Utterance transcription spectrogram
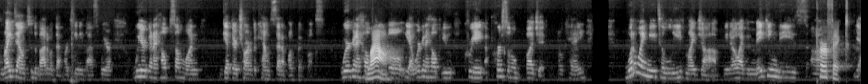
Right down to the bottom of that martini glass, where we are going to help someone get their chart of accounts set up on QuickBooks. We're going to help wow. people. Yeah, we're going to help you create a personal budget. Okay. What do I need to leave my job? You know, I've been making these. Um, Perfect. Yeah.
